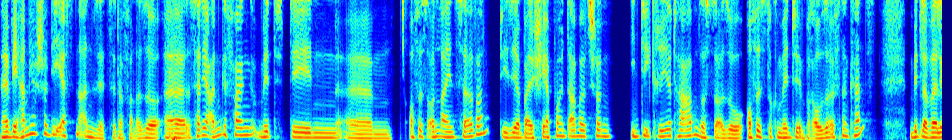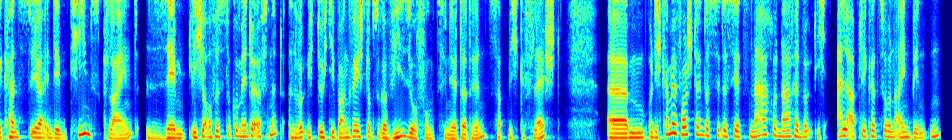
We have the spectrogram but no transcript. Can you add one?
Na, wir haben ja schon die ersten Ansätze davon. Also äh, es hat ja angefangen mit den ähm, Office Online Servern, die sie ja bei SharePoint damals schon integriert haben, dass du also Office-Dokumente im Browser öffnen kannst. Mittlerweile kannst du ja in dem Teams-Client sämtliche Office-Dokumente öffnen. Also wirklich durch die Bank weg. Ich glaube sogar Visio funktioniert da drin. Das hat mich geflasht. Ähm, und ich kann mir vorstellen, dass sie das jetzt nach und nach in wirklich alle Applikationen einbinden,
